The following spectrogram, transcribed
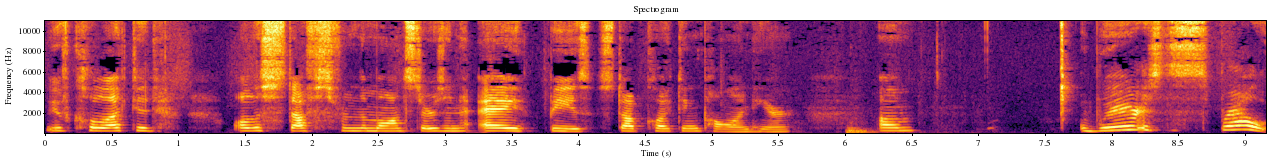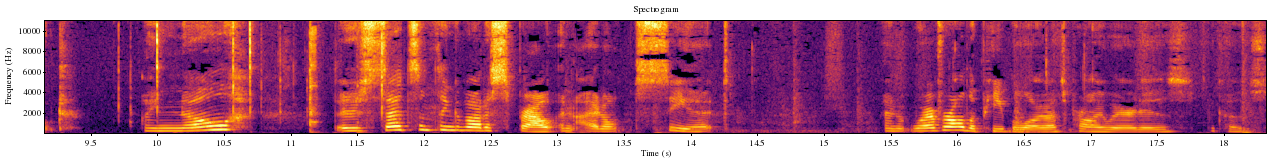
we've collected all the stuffs from the monsters and A, bees, stop collecting pollen here. Um, where is the sprout? I know there's said something about a sprout and I don't see it. And wherever all the people are, that's probably where it is because,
